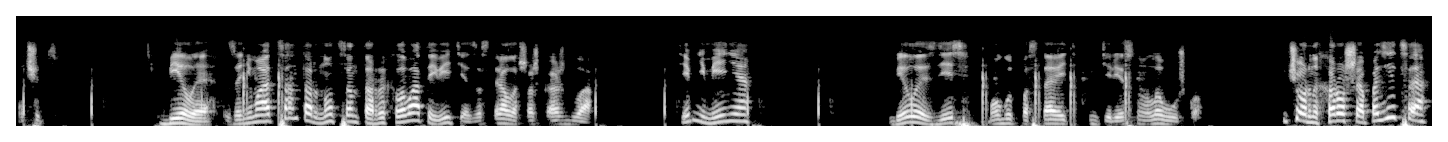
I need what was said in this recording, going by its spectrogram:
Значит, белые занимают центр, но центр рыхловатый, видите, застряла шашка h2. Тем не менее, белые здесь могут поставить интересную ловушку. У черных хорошая позиция.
